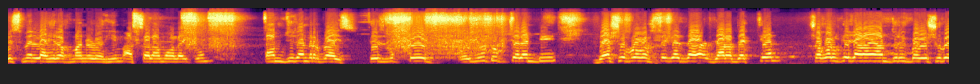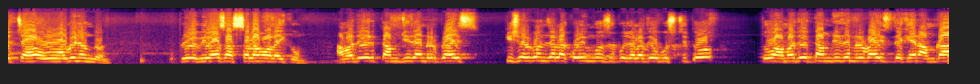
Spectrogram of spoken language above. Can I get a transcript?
বিসমিল্লাহ রহমান রহিম। আসসালামু আলাইকুম। তামজিদ এন্টারপ্রাইজ ফেসবুক পেজ ও ইউটিউব চ্যানেলটি দেশ প্রবাস থেকে যারা দেখছেন, সকলকে জানাই আন্তরিকভাবে শুভেচ্ছা ও অভিনন্দন। প্রিয় বিহাস আসসালামু আলাইকুম। আমাদের তামজিদ এন্টারপ্রাইজ কিশোরগঞ্জ জেলা, করিমগঞ্জ উপজেলাতে অবস্থিত। তো আমাদের তামজিদ এন্টারপ্রাইজ দেখেন, আমরা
